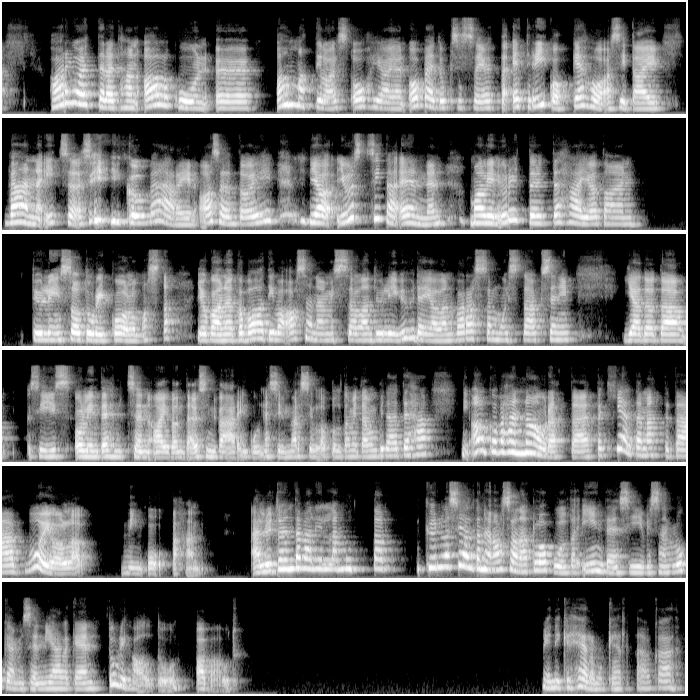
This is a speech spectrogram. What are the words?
harjoittelethan alkuun ö, ammattilaisohjaajan opetuksessa, jotta et riko kehoasi tai väännä itseäsi niin väärin asentoihin. Ja just sitä ennen mä olin yrittänyt tehdä jotain tyyliin soturi kolmosta, joka on aika vaativa asana, missä ollaan tyyli yhden jalan varassa muistaakseni. Ja tota, siis olin tehnyt sen aivan täysin väärin, kunnes ymmärsin lopulta, mitä mun pitää tehdä. Niin alkoi vähän naurattaa, että kieltämättä tämä voi olla niin kuin, vähän älytöntä välillä, mutta kyllä sieltä ne asanat lopulta intensiivisen lukemisen jälkeen tuli haltuun about. Menikö hermo kertaakaan?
